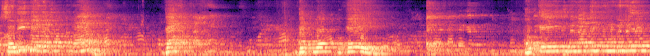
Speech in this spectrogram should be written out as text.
so dito dapat naka duck duck walk, okay. Okay, tingnan natin kung maganda yung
